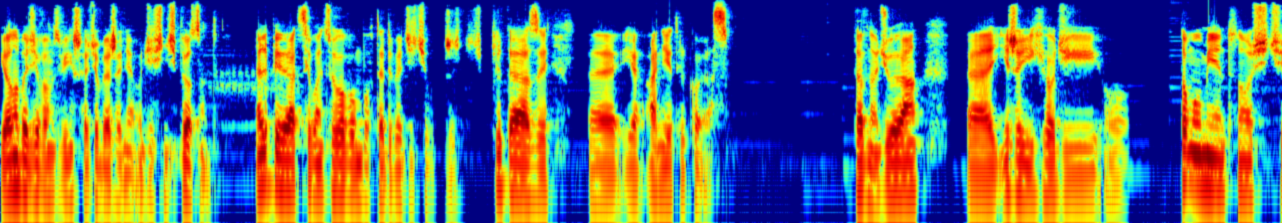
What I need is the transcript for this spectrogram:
i ono będzie Wam zwiększać obrażenia o 10%. Najlepiej reakcję łańcuchową, bo wtedy będziecie uderzyć kilka razy, e, a nie tylko raz. Czarna dziura. E, Jeżeli chodzi o tą umiejętność,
